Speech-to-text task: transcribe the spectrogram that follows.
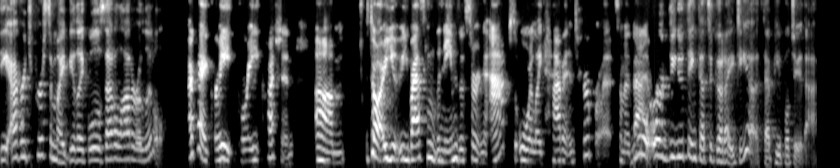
the average person might be like well is that a lot or a little Okay, great, great question. Um, so are you are you asking the names of certain apps or like how to interpret some of that? Well, or do you think that's a good idea that people do that?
